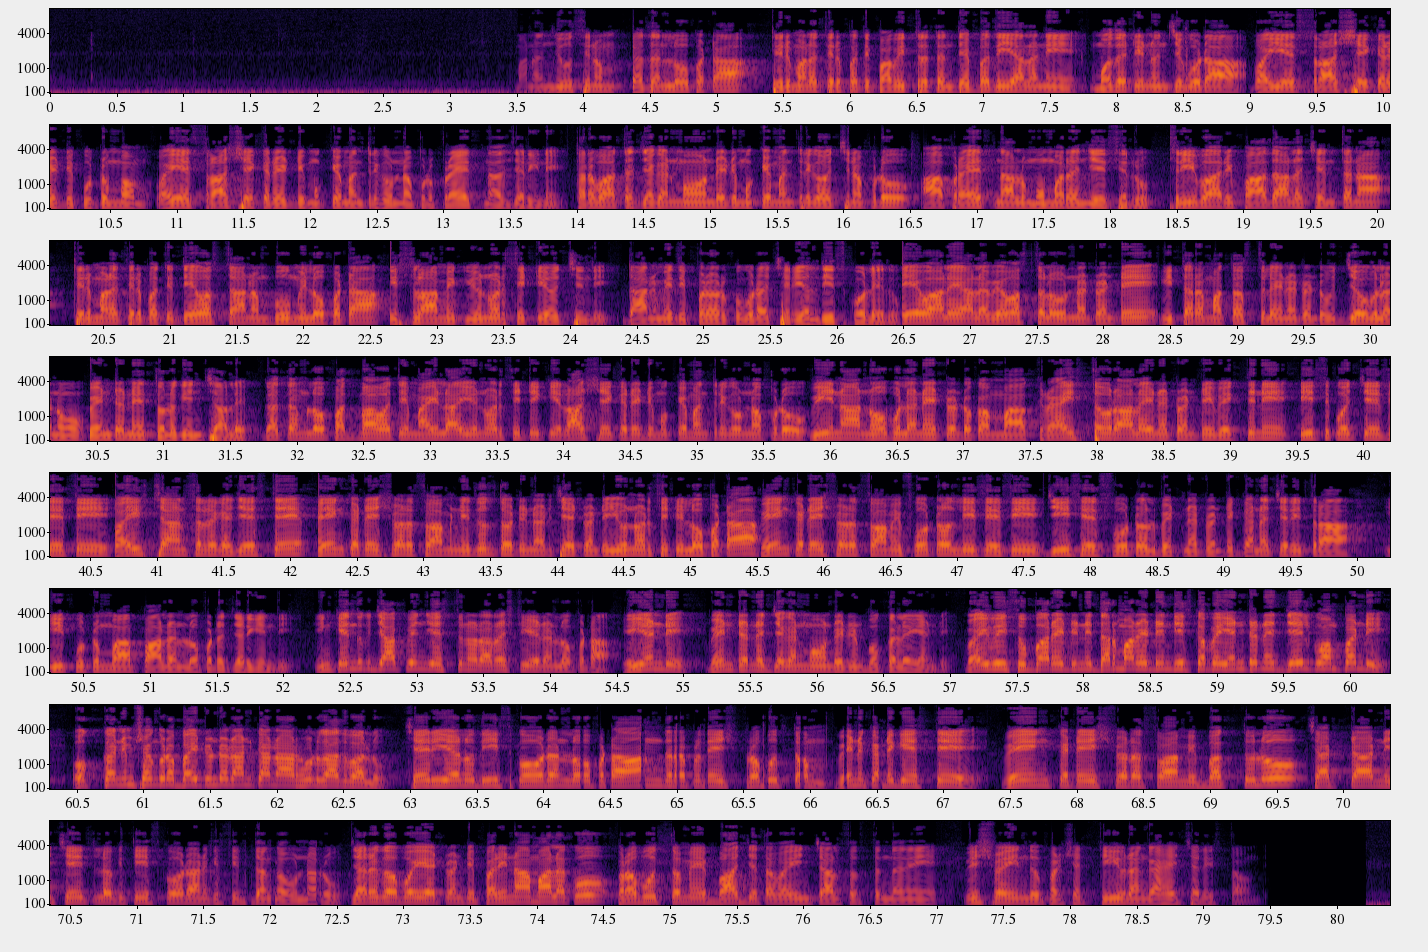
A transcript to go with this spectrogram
మనం చూసినాం గతం లోపట తిరుమల తిరుపతి పవిత్రతను దెబ్బతీయాలని మొదటి నుంచి కూడా వైఎస్ రాజశేఖర రెడ్డి కుటుంబం వైఎస్ రాజశేఖర రెడ్డి ముఖ్యమంత్రిగా ఉన్నప్పుడు ప్రయత్నాలు జరిగినాయి. తర్వాత జగన్మోహన్ రెడ్డి ముఖ్యమంత్రిగా వచ్చినప్పుడు ఆ ప్రయత్నాలు ముమ్మరం చేసిండ్రు శ్రీవారి పాదాల చింతన తిరుమల తిరుపతి దేవస్థానం భూమి లోపట ఇస్లామిక్ యూనివర్సిటీ వచ్చింది. దాని మీద ఇప్పటివరకు కూడా చర్యలు తీసుకోలేదు. దేవాలయాల వ్యవస్థలో ఉన్నటువంటి ఇతర మతస్థులైనటువంటి ఉద్యోగులను వెంటనే తొలగించాలి. గతంలో పద్మావతి మహిళా యూనివర్సిటీకి రాజశేఖర రెడ్డి ముఖ్యమంత్రిగా ఉన్నప్పుడు వీణా నోబుల్ అనేటువంటి ఒక క్రైస్తవురాలైనటువంటి వ్యక్తిని తీసుకొచ్చేసేసి వైస్ ఛాన్సలర్గా చేస్తే వెంకటేశ్వర స్వామి నిధులతోటి నడిచేటువంటి యూనివర్సిటీ లోపట వెంకటేశ్వర స్వామి ఫోటోలు తీసేసి జీసెస్ ఫోటోలు పెట్టినటువంటి ఘన చరిత్ర ఈ కుటుంబ పాలన లోపల జరిగింది. ఇంకెందుకు జాప్యం చేస్తున్నారు అరెస్ట్ చేయడం లోపల వేయండి వెంటనే జగన్మోహన్ రెడ్డిని బొక్కలేయండి. వైవి సుబ్బారెడ్డిని ధర్మారెడ్డిని తీసుకుపోయి వెంటనే జైలుకు పంపండి. ఒక్క నిమిషం కూడా బయట ఉండడానికి అని అర్హులు కాదు వాళ్ళు. చర్యలు తీసుకోవడం లోపల ఆంధ్రప్రదేశ్ ప్రభుత్వం వెనుకడుగేస్తే వెంకటేశ్వర స్వామి భక్తులు చట్టాన్ని చేతిలోకి తీసుకోవడానికి సిద్ధంగా ఉన్నారు. జరగబోయేటువంటి పరిణామాలకు ప్రభుత్వమే బాధ్యత వహించాల్సి వస్తుందని విశ్వ హిందూ పరిషత్ తీవ్రంగా హెచ్చరిస్తా ఉంది.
